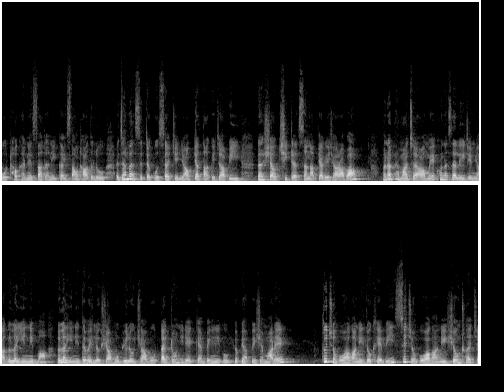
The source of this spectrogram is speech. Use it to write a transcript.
ကိုထောက်ခံတဲ့စာတမ်းတွေကင်ဆောင်ထားသလိုအကြမ်းဖက်စစ်တပ်ကိုဆက်ကျင်ကြောင်းပြသခဲ့ကြပြီးလမ်းလျှောက်ချီတက်ဆန္ဒပြခဲ့ကြတာပါမနက်ဖြန်မှာကြာအောင်မယ်84ကြိမ်မြောက်လွတ်လပ်ရေးနေ့မှာလွတ်လပ်ရေးနေ့တပိတ်လှုပ်ရှားမှုပြုလုပ်ကြဖို့တိုက်တွန်းနေတဲ့ကမ်ပိန်းလေးကိုပြောပြပေးရှင်ပါတယ်။သူ့ကျွန်ဘဝကနေလွတ်ခဲ့ပြီးစစ်ကျွန်ဘဝကနေရုံထွက်ကြ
